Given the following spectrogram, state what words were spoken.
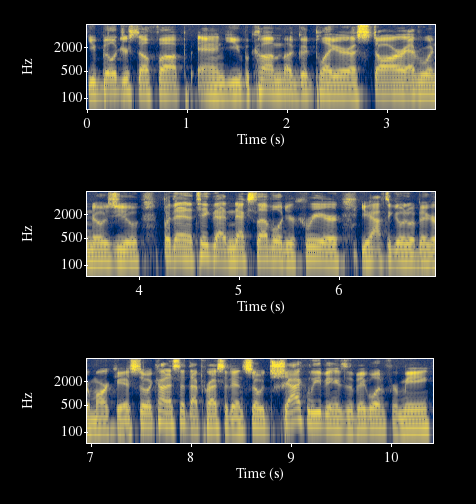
you build yourself up, and you become a good player, a star. Everyone knows you. But then to take that next level in your career, you have to go to a bigger market. So it kind of set that precedent. So Shaq leaving is a big one for me.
